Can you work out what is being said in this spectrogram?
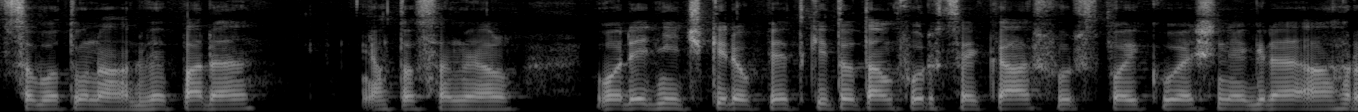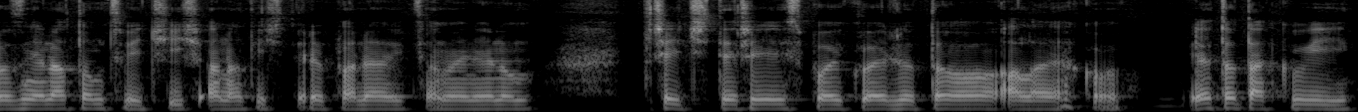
v sobotu na dvě pade a to jsem měl od jedničky do pětky to tam furt sekáš, furt spojkuješ někde a hrozně na tom cvičíš a na ty čtyři pade víceméně jenom tři, čtyři spojkuješ do toho, ale jako je to takový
